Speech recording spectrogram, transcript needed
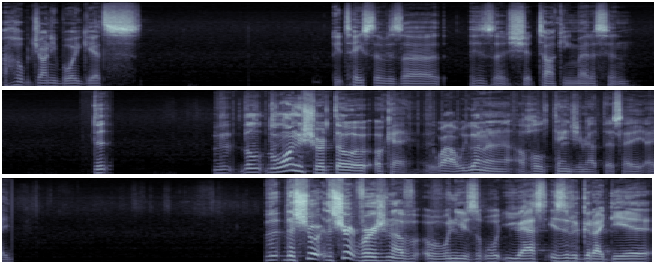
I hope Johnny Boy gets a taste of his uh his uh, shit talking medicine. The, the the long and short though, okay. Wow, we went on a, a whole tangent about this. I, I the, short the short version of, of when you what you asked, is it a good idea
